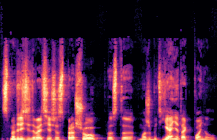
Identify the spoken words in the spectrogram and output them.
Смотрите, давайте я сейчас спрошу, просто, может быть, я не так понял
